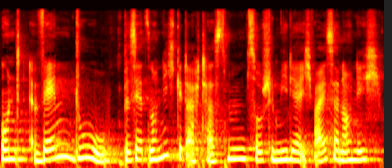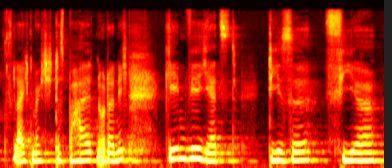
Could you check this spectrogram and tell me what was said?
und wenn du bis jetzt noch nicht gedacht hast, hm, Social Media, ich weiß ja noch nicht, vielleicht möchte ich das behalten oder nicht, gehen wir jetzt diese vier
